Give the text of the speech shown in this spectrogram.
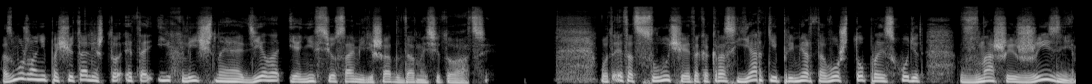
Возможно, они посчитали, что это их личное дело, и они все сами решат в данной ситуации. Вот этот случай – это как раз яркий пример того, что происходит в нашей жизни,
